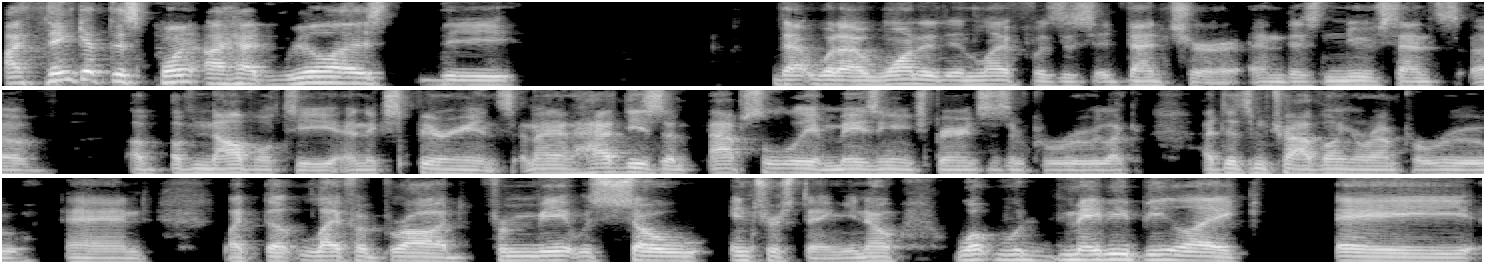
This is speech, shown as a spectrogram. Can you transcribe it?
I think at this point I had realized the that what I wanted in life was this adventure and this new sense of of, of novelty and experience. And I had had these um, absolutely amazing experiences in Peru. Like I did some traveling around Peru and like the life abroad for me, it was so interesting. You know, what would maybe be like a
